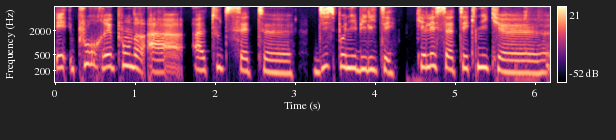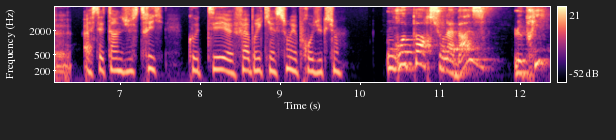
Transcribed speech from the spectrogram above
Et pour répondre à, toute cette euh, disponibilité, quelle est sa technique à cette industrie côté fabrication et production? On repart sur la base, le prix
